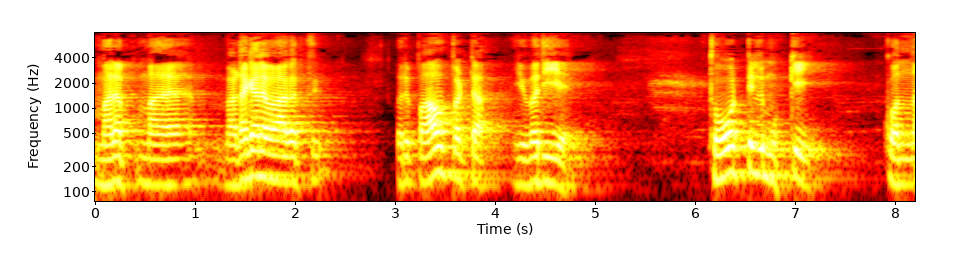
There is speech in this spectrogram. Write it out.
മല വടകര ഭാഗത്ത് ഒരു പാവപ്പെട്ട യുവതിയെ തോട്ടിൽ മുക്കി കൊന്ന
